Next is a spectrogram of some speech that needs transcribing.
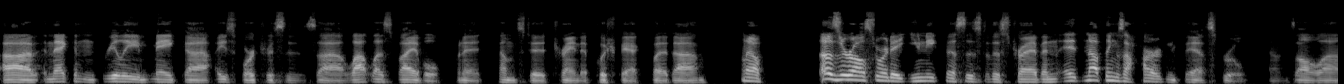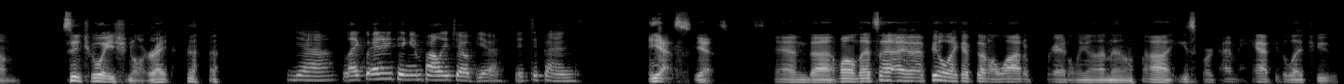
Uh, and that can really make uh, ice fortresses uh, a lot less viable when it comes to trying to push back. But um, well, those are all sort of uniquenesses to this tribe, and it, nothing's a hard and fast rule. It's all um, situational, right? yeah, like anything in Polytopia, it depends. Yes, yes. And uh, well, that's I, I, feel like I've done a lot of prattling on now. Uh, Eastpark, I'm happy to let you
